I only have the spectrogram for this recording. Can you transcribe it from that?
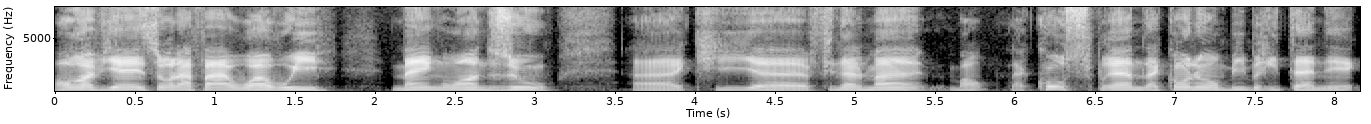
On revient sur l'affaire Huawei, Meng Wanzhou, euh, qui euh, finalement, bon, la Cour suprême de la Colombie-Britannique,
